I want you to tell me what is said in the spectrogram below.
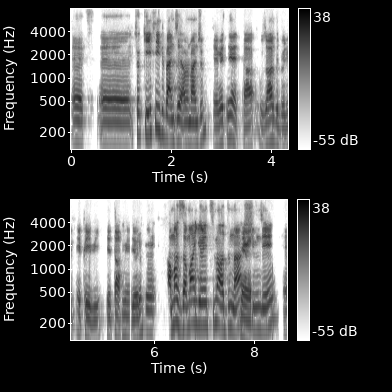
Evet. E, çok keyifliydi bence Arman'cığım. Evet evet. Daha uzardı bölüm epey bir de tahmin ediyorum. E, ama zaman yönetimi adına evet. şimdi e,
